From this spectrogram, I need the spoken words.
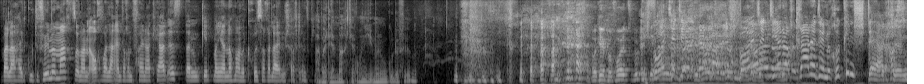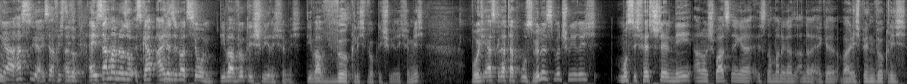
weil er halt gute Filme macht, sondern auch, weil er einfach ein feiner Kerl ist, dann geht man ja nochmal mit größerer Leidenschaft ins Kino. Aber der macht ja auch nicht immer nur gute Filme. okay, bevor jetzt wirklich. Ich wollte dir, ich wollte dir doch gerade den Rücken Hast du stärken. ja, hast du ja, ist ja richtig. Also, ich sag mal nur so, es gab eine Situation, die war wirklich schwierig für mich. Die war wirklich, wirklich schwierig für mich. Wo ich erst gedacht habe, Bruce Willis wird schwierig, musste ich feststellen, nee, Arnold Schwarzenegger ist nochmal eine ganz andere Ecke, weil ich bin wirklich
